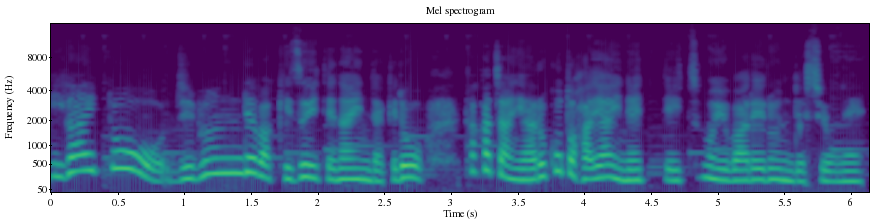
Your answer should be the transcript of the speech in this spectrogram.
ー、意外と自分では気づいてないんだけど、タカちゃんやること早いねっていつも言われるんですよね。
